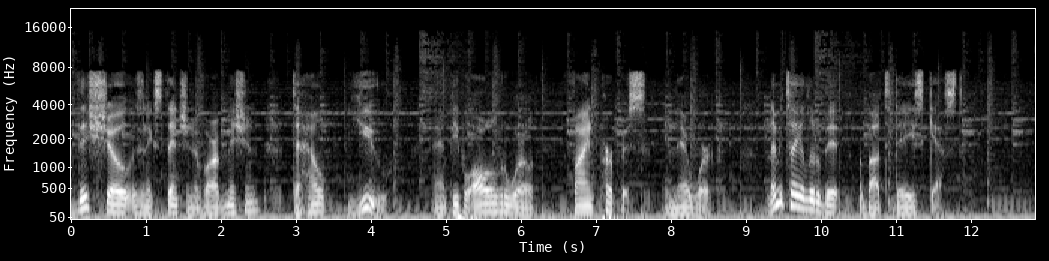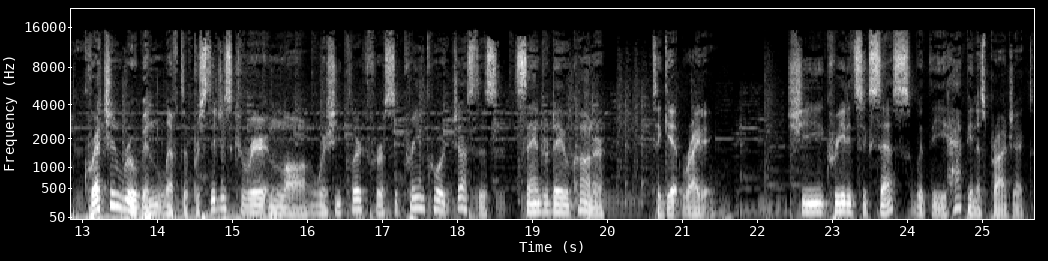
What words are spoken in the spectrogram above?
This show is an extension of our mission to help you and people all over the world find purpose in their work. Let me tell you a little bit about today's guest. Gretchen Rubin left a prestigious career in law where she clerked for Supreme Court Justice Sandra Day O'Connor to get writing. She created success with The Happiness Project,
